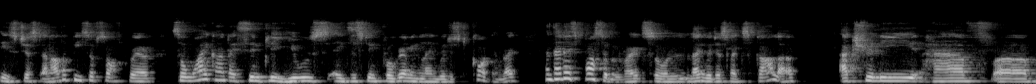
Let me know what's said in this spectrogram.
is just another piece of software. So why can't I simply use existing programming languages to code them, right? And that is possible, right? So languages like Scala actually have uh,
